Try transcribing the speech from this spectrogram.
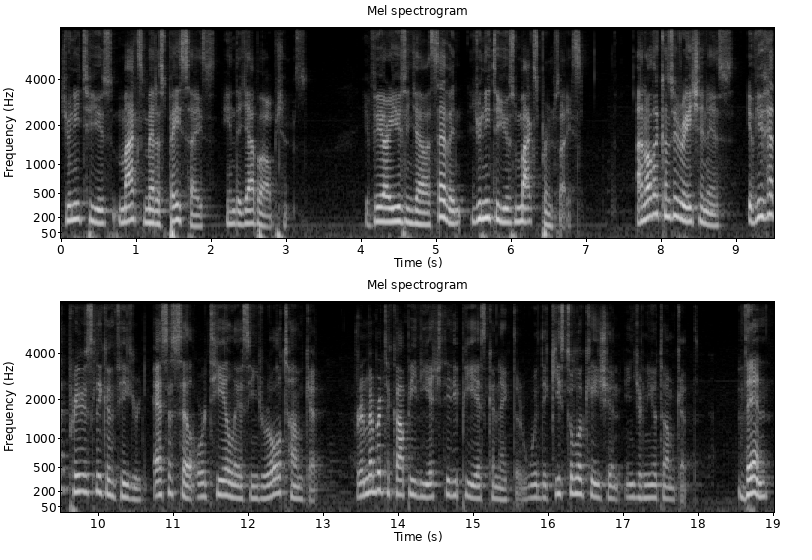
you need to use max meta space size in the Java options. If you are using Java 7, you need to use max perm size. Another consideration is, if you had previously configured SSL or TLS in your old Tomcat, remember to copy the HTTPS connector with the keystore location in your new Tomcat. Then,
